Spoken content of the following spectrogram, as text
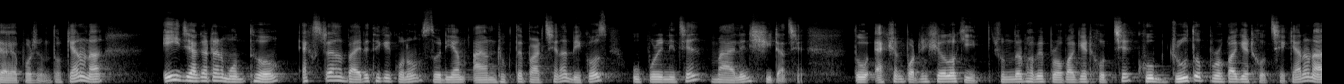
জায়গা পর্যন্ত। কেননা এই জায়গাটার মধ্যেও এক্সট্রা বাইরে থেকে কোনো সোডিয়াম আয়ন ঢুকতে পারছে না বিকজ উপরে নিচে মায়ালিন শিট আছে। তো অ্যাকশন পটেনশিয়ালও কি? সুন্দরভাবে প্রপাগেট হচ্ছে, খুব দ্রুত প্রপাগেট হচ্ছে। কেননা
